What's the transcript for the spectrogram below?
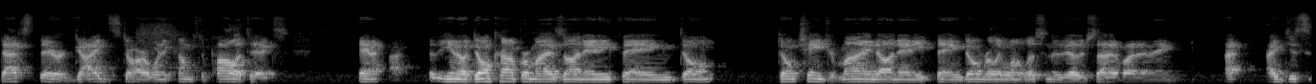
that's their guide star when it comes to politics. And, you know, don't compromise on anything. Don't, don't change your mind on anything. Don't really want to listen to the other side about anything. I, I just,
